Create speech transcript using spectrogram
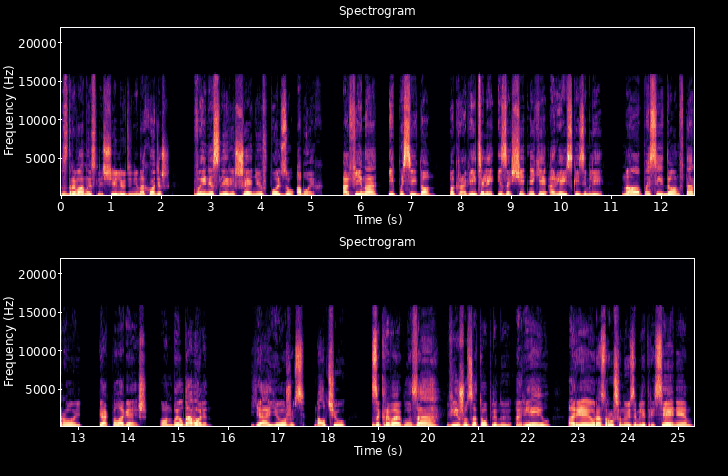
Здравомыслящие люди не находишь? Вынесли решению в пользу обоих. Афина и Посейдон покровители и защитники Арейской земли. Но Посейдон второй. Как полагаешь, он был доволен? Я ежусь, молчу. Закрываю глаза, вижу затопленную Арею, Арею, разрушенную землетрясением,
